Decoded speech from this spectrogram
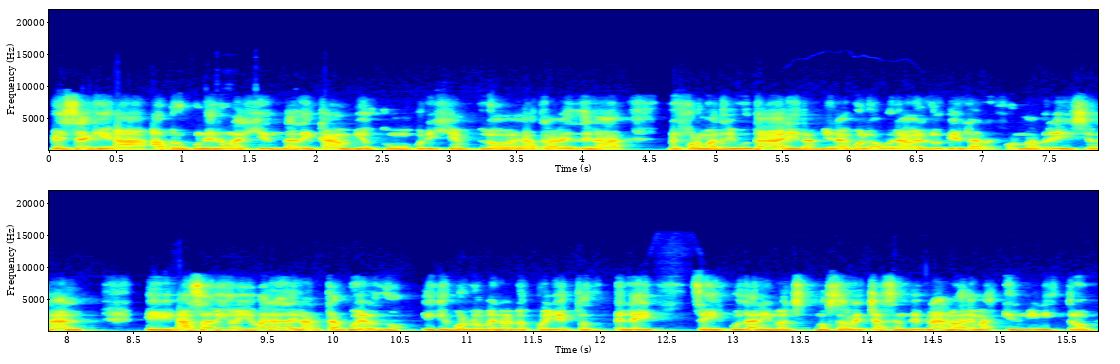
pese a, que, a, proponer una agenda de cambios, como por ejemplo a través de la reforma tributaria y también ha colaborado en lo que es la reforma previsional, eh, ha sabido llevar adelante acuerdos y que por lo menos los proyectos de ley se discutan y no, no, se rechacen de plano. Además que el ministro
